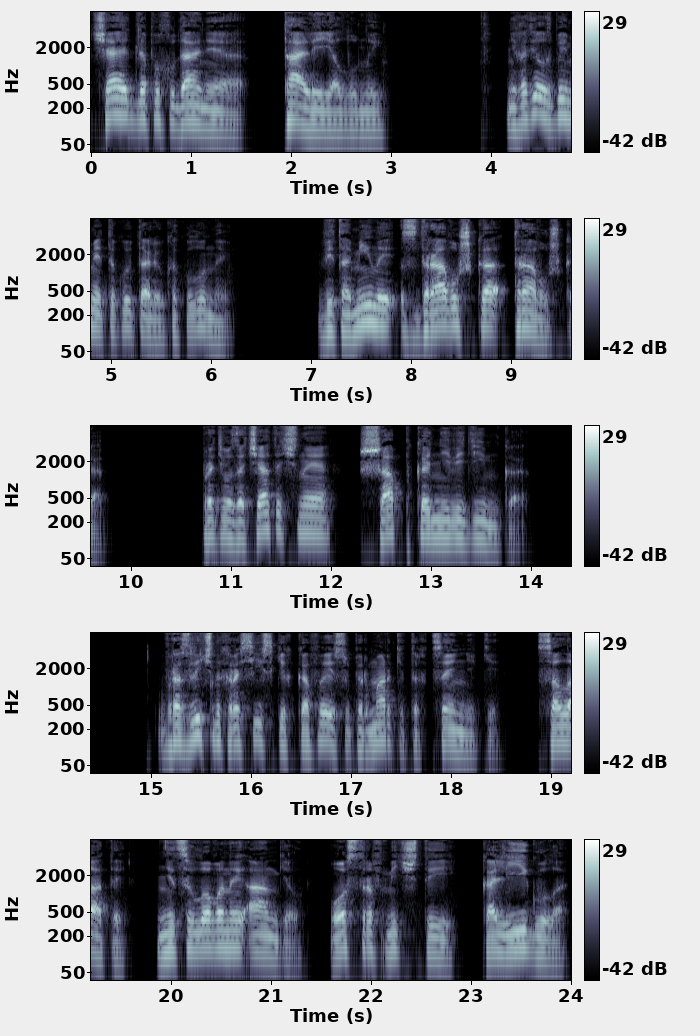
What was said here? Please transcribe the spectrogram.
Чай для похудания. Талия луны. Не хотелось бы иметь такую талию, как у луны. Витамины здравушка-травушка. Противозачаточная шапка-невидимка. В различных российских кафе и супермаркетах ценники, салаты, нецелованный ангел, остров мечты, калигула,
